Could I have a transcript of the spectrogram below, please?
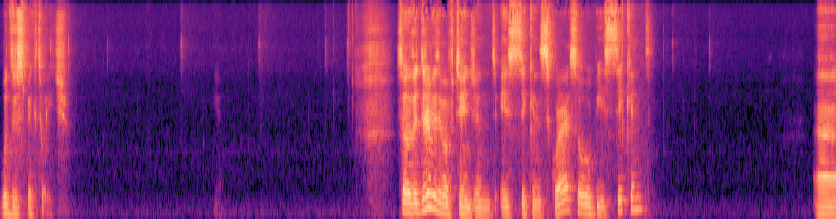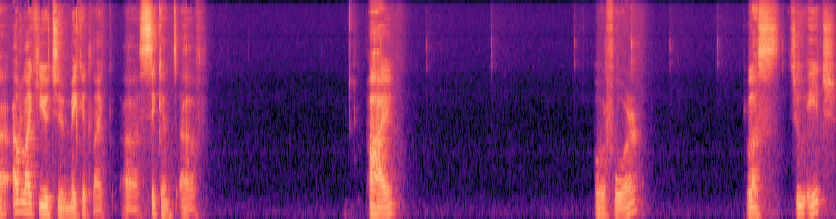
with respect to h. So the derivative of tangent is secant square, so it will be secant. Uh, I would like you to make it like uh, secant of pi over 4 plus 2h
